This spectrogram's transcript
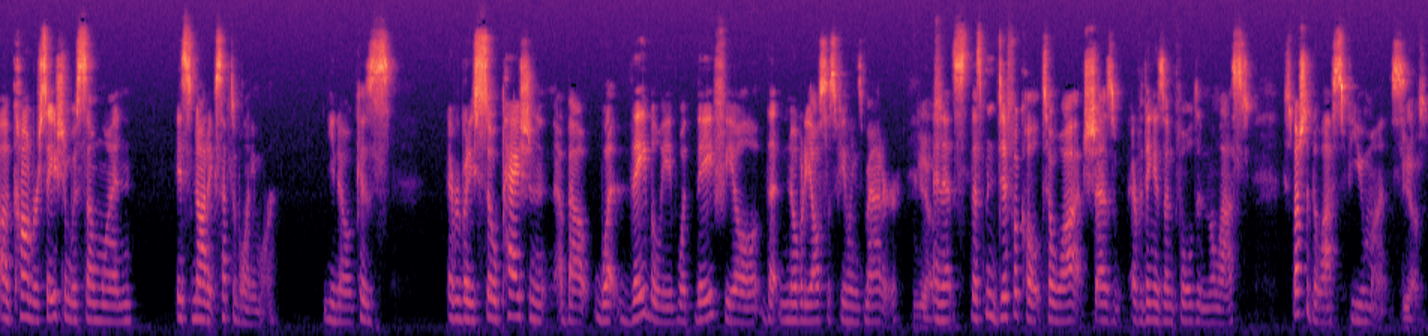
a conversation with someone it's not acceptable anymore. You know, cuz everybody's so passionate about what they believe, what they feel, that nobody else's feelings matter. Yes. And it's that's been difficult to watch as everything has unfolded in the last, especially the last few months. Yes.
